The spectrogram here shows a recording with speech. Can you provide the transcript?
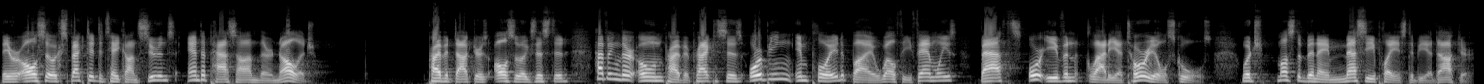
They were also expected to take on students and to pass on their knowledge. Private doctors also existed, having their own private practices or being employed by wealthy families, baths, or even gladiatorial schools, which must have been a messy place to be a doctor.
